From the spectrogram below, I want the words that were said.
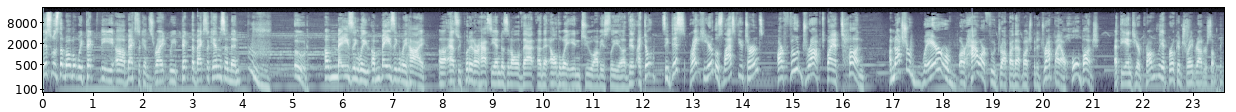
this was the moment we picked the uh, Mexicans, right? We picked the Mexicans and then food amazingly, amazingly high uh, as we put in our haciendas and all of that, and then all the way into obviously uh, this. I don't see this right here. Those last few turns, our food dropped by a ton. I'm not sure where or, or how our food dropped by that much, but it dropped by a whole bunch at the end here. Probably at broken trade route or something.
